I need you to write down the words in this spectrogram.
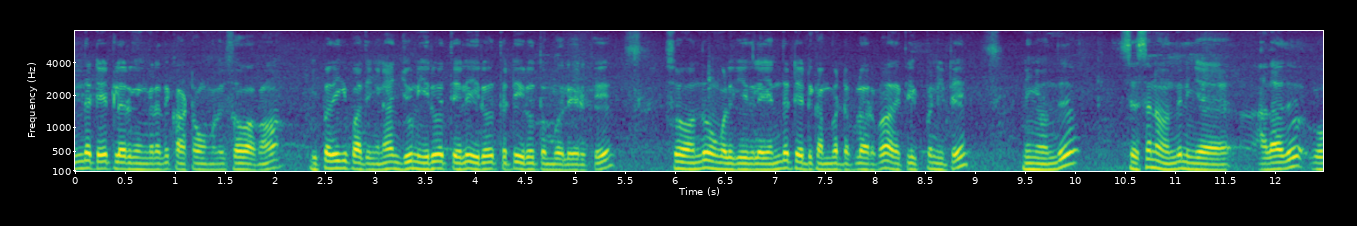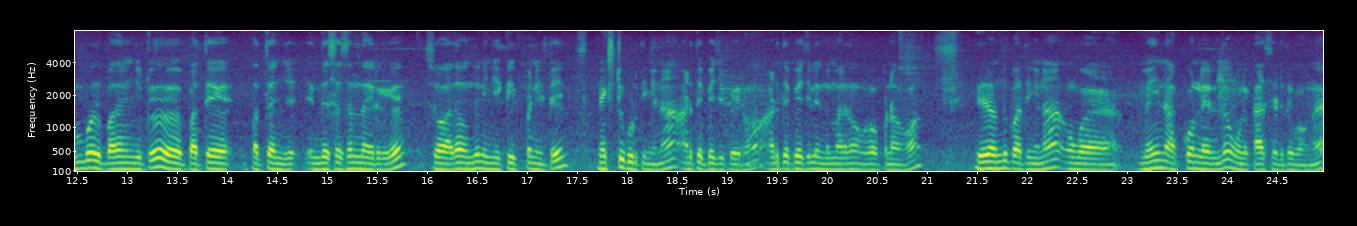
எந்த டேட்டில் இருக்குங்கிறது காட்டும். உங்களுக்கு ஷோ ஆகும். இப்போதைக்கு பார்த்தீங்கன்னா ஜூன் இருபத்தேழு இருபத்தெட்டு இருபத்தொம்போதில் இருக்குது ஸோ வந்து உங்களுக்கு இதில் எந்த டேட்டு கம்ஃபர்டபுளாக இருக்கோ அதை கிளிக் பண்ணிவிட்டு நீங்கள் வந்து செஷனை வந்து நீங்கள் அதாவது ஒம்பது பதினஞ்சு டு பத்து பத்தஞ்சு இந்த செஷன் தான் இருக்குது ஸோ அதை வந்து நீங்கள் கிளிக் பண்ணிவிட்டு நெக்ஸ்ட்டு கொடுத்தீங்கன்னா அடுத்த பேஜ் போயிடும் அடுத்த பேஜில் இந்த மாதிரி தான் ஓப்பன் ஆகும். இதில் வந்து பார்த்தீங்கன்னா உங்கள் மெயின் அக்கௌண்ட்லேருந்து உங்களுக்கு காசு எடுத்துக்கோங்க.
